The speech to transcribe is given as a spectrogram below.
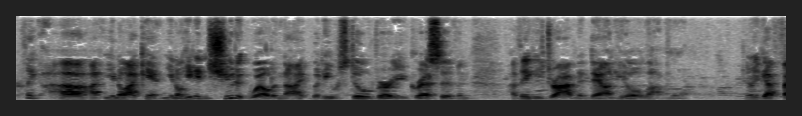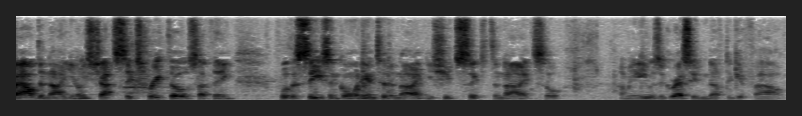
I think, uh, you know, I can't, you know, he didn't shoot it well tonight, but he was still very aggressive, and I think he's driving it downhill a lot more. You know, he got fouled tonight. You know, he shot six free throws, I think, for the season going into tonight, and he shoots six tonight. So, I mean, he was aggressive enough to get fouled.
